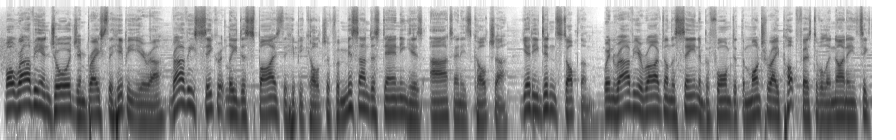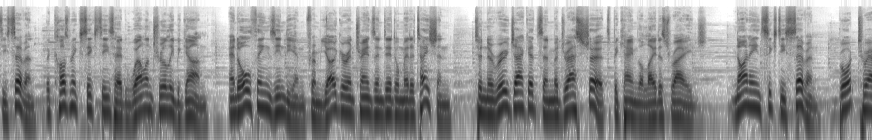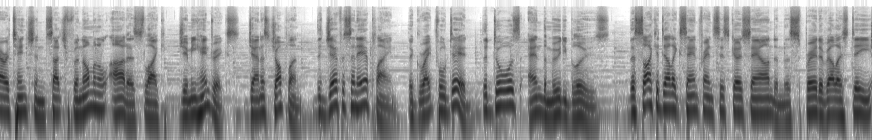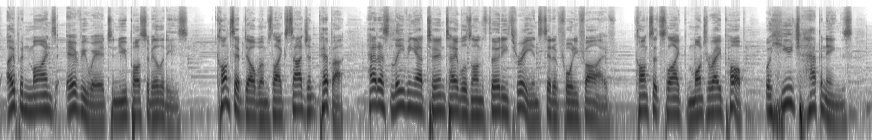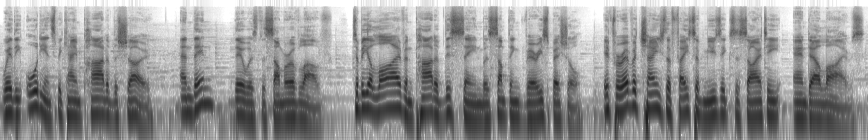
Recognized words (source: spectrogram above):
While Ravi and George embraced the hippie era, Ravi secretly despised the hippie culture for misunderstanding his art and his culture. Yet he didn't stop them. When Ravi arrived on the scene and performed at the Monterey Pop Festival in 1967, the Cosmic 60s had well and truly begun, and all things Indian, from yoga and transcendental meditation to Nehru jackets and Madras shirts, became the latest rage. 1967 brought to our attention such phenomenal artists like Jimi Hendrix, Janis Joplin, the Jefferson Airplane, the Grateful Dead, the Doors, and the Moody Blues. The psychedelic San Francisco sound and the spread of LSD opened minds everywhere to new possibilities. Concept albums like Sgt. Pepper had us leaving our turntables on 33 instead of 45. Concerts like Monterey Pop were huge happenings where the audience became part of the show. And then there was the Summer of Love. To be alive and part of this scene was something very special. It forever changed the face of music, society, and our lives.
